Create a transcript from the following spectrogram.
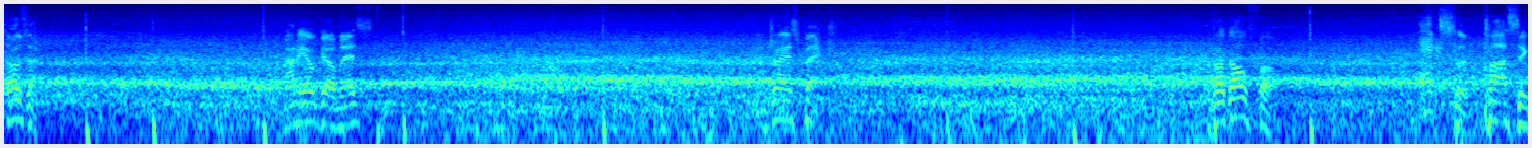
Sosa. Mario Gomez. Andreas Beck. Rodolfo. Excellent passing,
